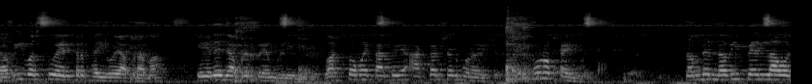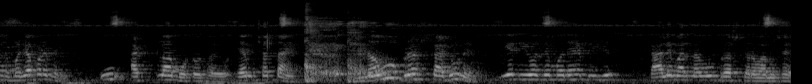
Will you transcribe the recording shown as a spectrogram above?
નવી વસ્તુ એન્ટર થઈ હોય આપણામાં, એને જ આપણે પ્રેમ ગણી લઈએ. વાસ્તવમાં કાં તો એ આકર્ષણ પણ આવી શકે. થોડોક ટાઈમ હોય. તમને નવી પેન લાવો છો, મજા પડે છે ને? હું આટલા મોટો થયો. એમ છતાંય, નવું બ્રશ કાઢું ને, એ દિવસે મને બીજે, કાલે મારે નવું બ્રશ કરવાનું છે.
